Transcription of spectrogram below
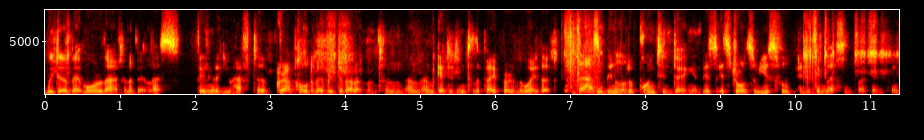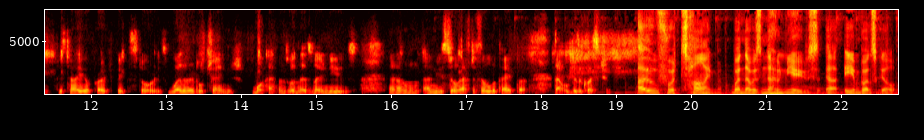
we do a bit more of that and a bit less feeling that you have to grab hold of every development and, and, and get it into the paper in the way that there hasn't been a lot of point in doing it. It's, it's drawn some useful editing lessons, I think, in just how you approach big stories, whether it'll change what happens when there's no news um, and you still have to fill the paper. That will be the question. Oh, for a time when there was no news. Uh, Ian Brunskill,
